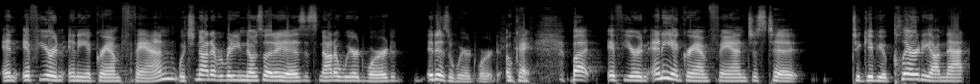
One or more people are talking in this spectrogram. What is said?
And if you're an Enneagram fan, which not everybody knows what it is, it's not a weird word. It is a weird word. Okay. but if you're an Enneagram fan, just to to give you clarity on that,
